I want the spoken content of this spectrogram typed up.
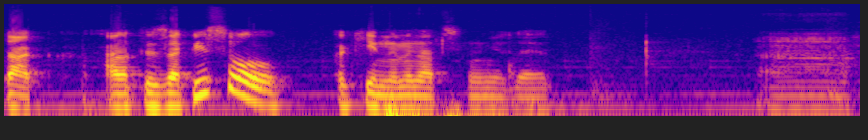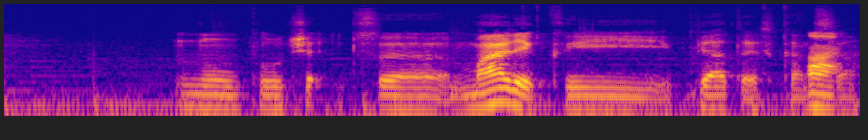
Так, а ты записывал, какие номинации на нее дают? А, ну, получается, Малик и пятая с конца.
